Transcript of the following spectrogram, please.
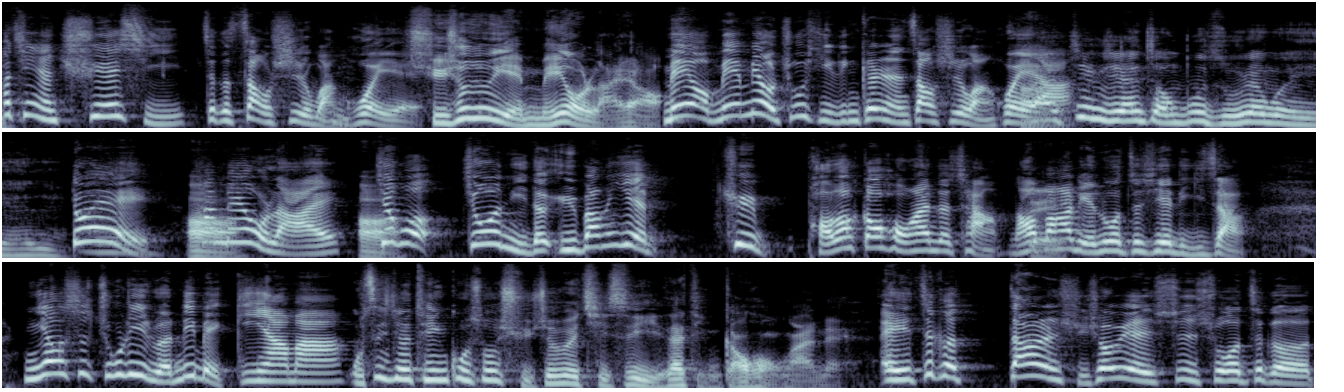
他竟然缺席这个造势晚会，耶，许秀秀也没有来啊，没有没有没有出席林根人造势晚会啊。他。竞选总部主任委员，对啊。他没有来，啊。结果结果你的余邦彦去跑到高鸿安的场，然后帮他联络这些里长。你要是朱立伦，你没惊吗？我之前就听过说许秀月其实也在挺高虹安呢，哎，这个当然许秀月是说这个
